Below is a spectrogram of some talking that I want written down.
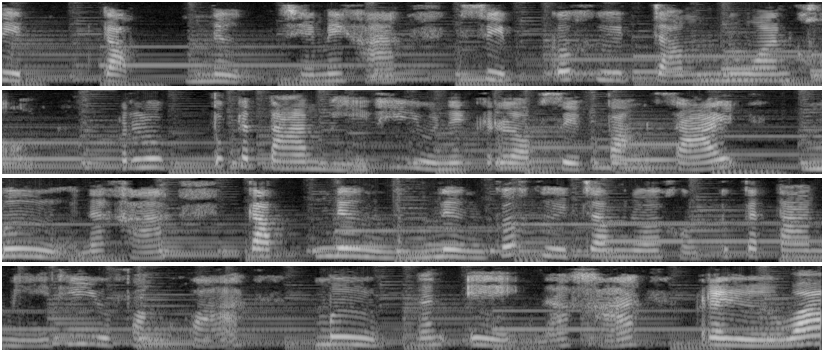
10 กับ 1 ใช่ไหมคะ 10 ก็คือจำนวนของรูปตุ๊กตาหมีที่อยู่ในกรอบ10ฝั่งซ้าย มือนะคะ กับ 1 1 ก็คือจำนวนของตุ๊กตาหมีที่อยู่ฝั่งขวามือนั่นเองนะคะ หรือว่า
